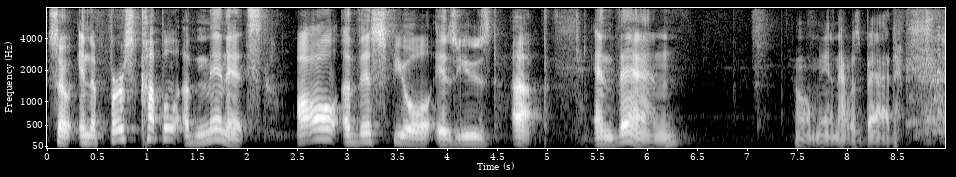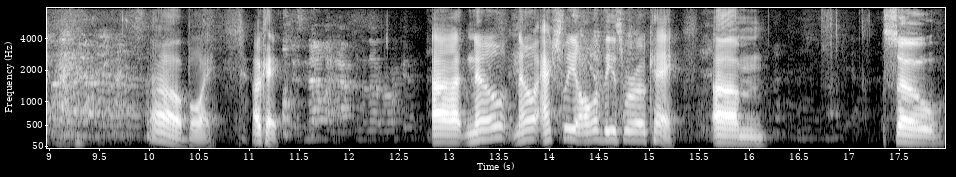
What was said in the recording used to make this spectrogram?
so in the first couple of minutes, all of this fuel is used up. And then, oh man, that was bad. oh boy. Okay. Is that what happened to that Uh, no, no, actually, all of these were okay. Um, so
